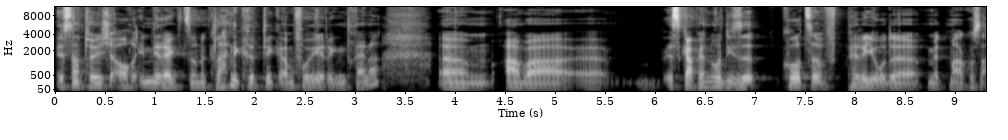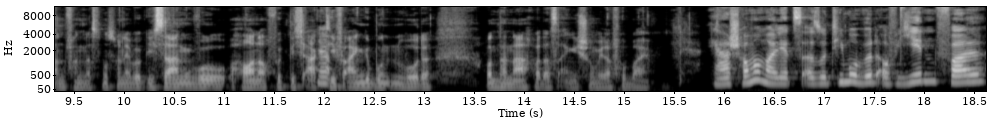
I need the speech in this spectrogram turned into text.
ist natürlich auch indirekt so eine kleine Kritik am vorherigen Trainer. Ähm, aber äh, es gab ja nur diese kurze Periode mit Markus Anfang, das muss man ja wirklich sagen, wo Horn auch wirklich aktiv ja. eingebunden wurde. Und danach war das eigentlich schon wieder vorbei. Ja, schauen wir mal jetzt. Also Timo wird auf jeden Fall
